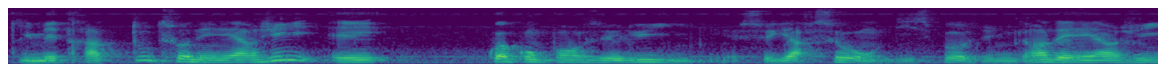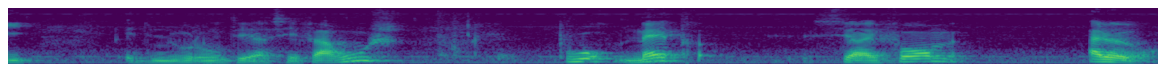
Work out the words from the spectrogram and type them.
qu'il mettra toute son énergie, et quoi qu'on pense de lui, ce garçon dispose d'une grande énergie et d'une volonté assez farouche, pour mettre ces réformes à l'œuvre.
